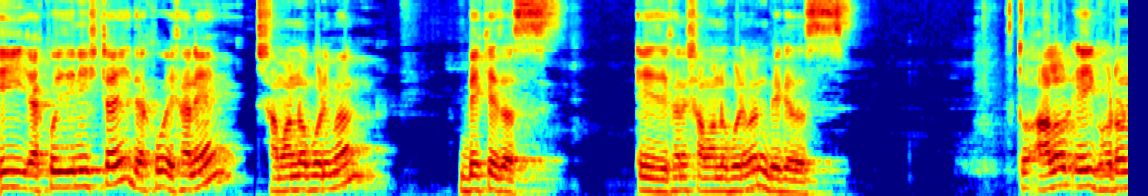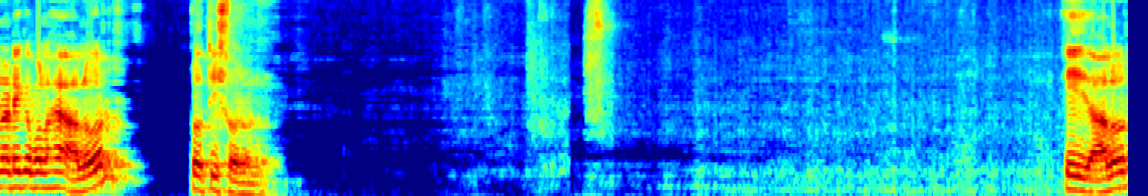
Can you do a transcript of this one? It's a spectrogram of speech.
এই একই জিনিসটাই দেখো এখানে সামান্য পরিমাণ বেঁকে যাচ্ছে। এই যেখানে সামান্য পরিমাণ বেঁকে যাচ্ছে। তো আলোর এই ঘটনাটাকে বলা হয় আলোর প্রতিসরণ। এই আলোর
